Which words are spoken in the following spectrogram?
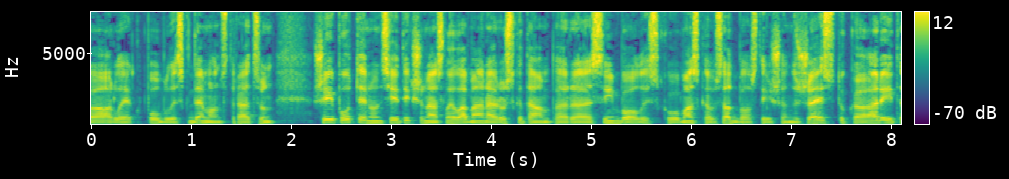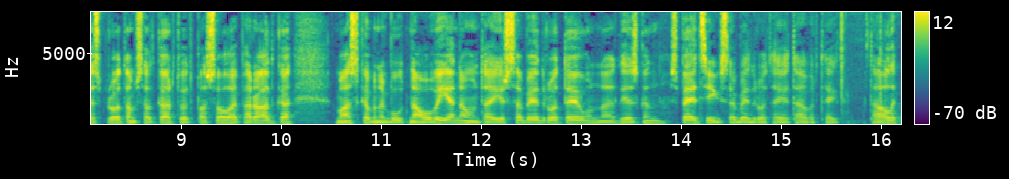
pārlieku publiski demonstrēts. Un šī Putina un šī tikšanās lielā mērā ir uzskatām par e, simbolisku Maskavas atbalstīšanas žestu, kā arī tas, protams, atkārtot pasaulē parāda, ka Maskava nebūtu nav nav viena, un tā ir sabiedrotie, un diezgan spēcīgi sabiedrotie, ja tā var teikt. Tāli.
